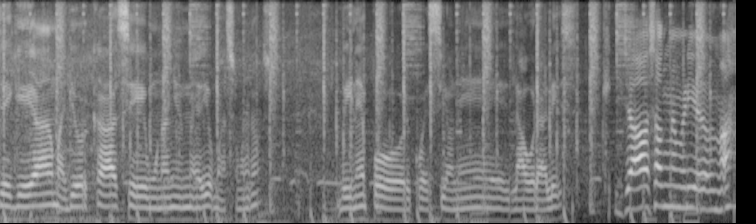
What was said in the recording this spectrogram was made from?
Llegué a Mallorca hace un año y medio más o menos. Vine por cuestiones laborales. Jo soc na Maria Dalmà,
